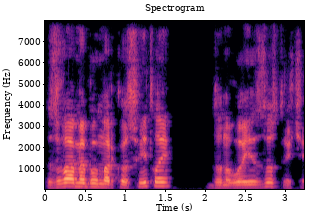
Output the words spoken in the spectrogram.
З вами був Марко Світлий. До нової зустрічі!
